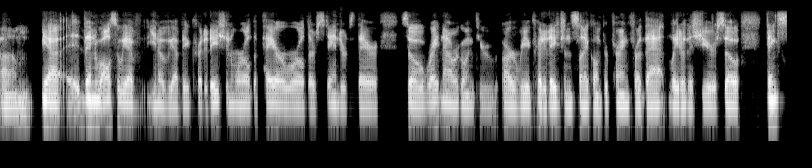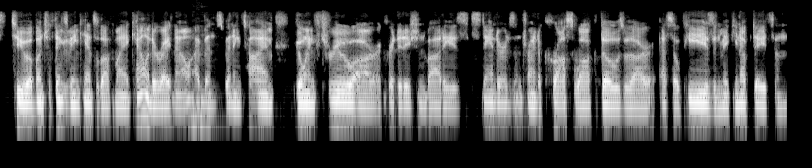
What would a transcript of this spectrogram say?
um, yeah, then also we have, you know, we have the accreditation world, the payer world, there's standards there. So right now we're going through our reaccreditation cycle and preparing for that later this year. So thanks to a bunch of things being canceled off my calendar right now, Mhm. I've been spending time going through our accreditation bodies standards and trying to crosswalk those with our SOPs and making updates and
